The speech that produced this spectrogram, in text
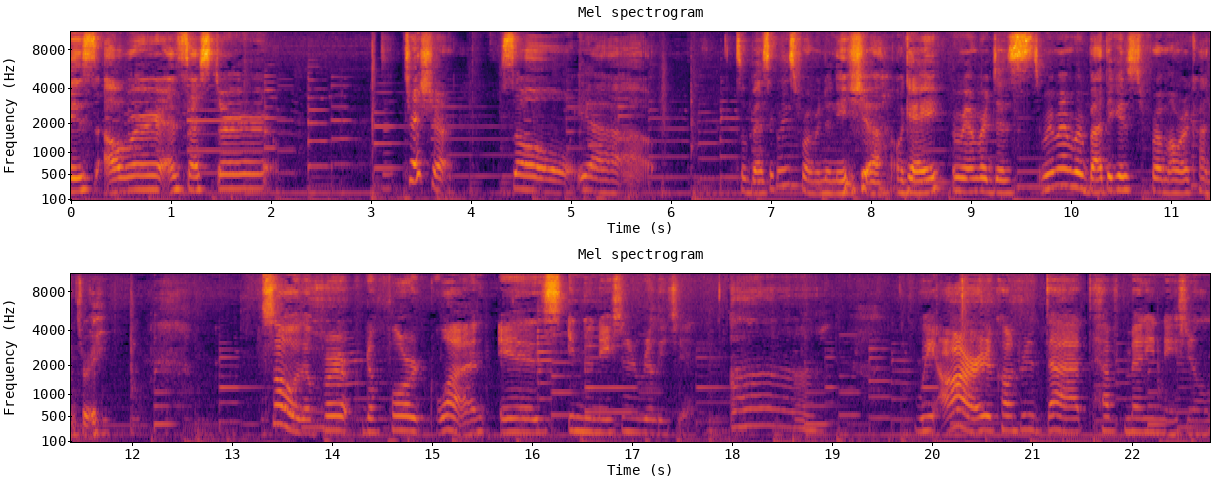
is our ancestor treasure. So yeah. So basically, it's from Indonesia. Okay, remember just remember batik is from our country. So the fir- the fourth one is Indonesian religion. Ah. We are the country that have many national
